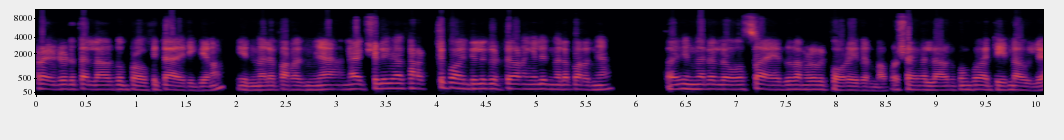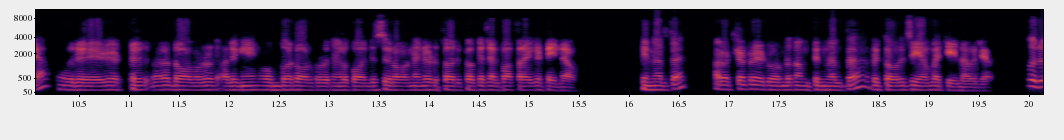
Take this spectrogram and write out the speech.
ട്രേഡ് എടുത്ത് എല്ലാവർക്കും പ്രോഫിറ്റ് ആയിരിക്കണം. ഇന്നലെ പറഞ്ഞ ആക്ച്വലി ആ കറക്റ്റ് പോയിന്റിൽ കിട്ടുകയാണെങ്കിൽ ഇന്നലെ പറഞ്ഞ ഇന്നലെ ലോസ് ആയത് നമ്മൾ റിക്കവർ ചെയ്തിട്ടുണ്ടാവും പക്ഷെ എല്ലാവർക്കും പറ്റിയിട്ടുണ്ടാവില്ല. ഒരു ഏഴ് എട്ട് ഡോളർ അല്ലെങ്കിൽ ഒമ്പത് ഡോളർ നിങ്ങൾ പോയിന്റ് സീറോ വണ്ണിന് എടുത്തവർക്കൊക്കെ ചിലപ്പോൾ അത്രയും കിട്ടിയിട്ടുണ്ടാവും. ഇന്നത്തെ ഒരൊറ്റ ട്രേഡ് കൊണ്ട് നമുക്ക് ഇന്നലത്തെ റിക്കവർ ചെയ്യാൻ പറ്റിയിട്ടുണ്ടാവില്ല. ഒരു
